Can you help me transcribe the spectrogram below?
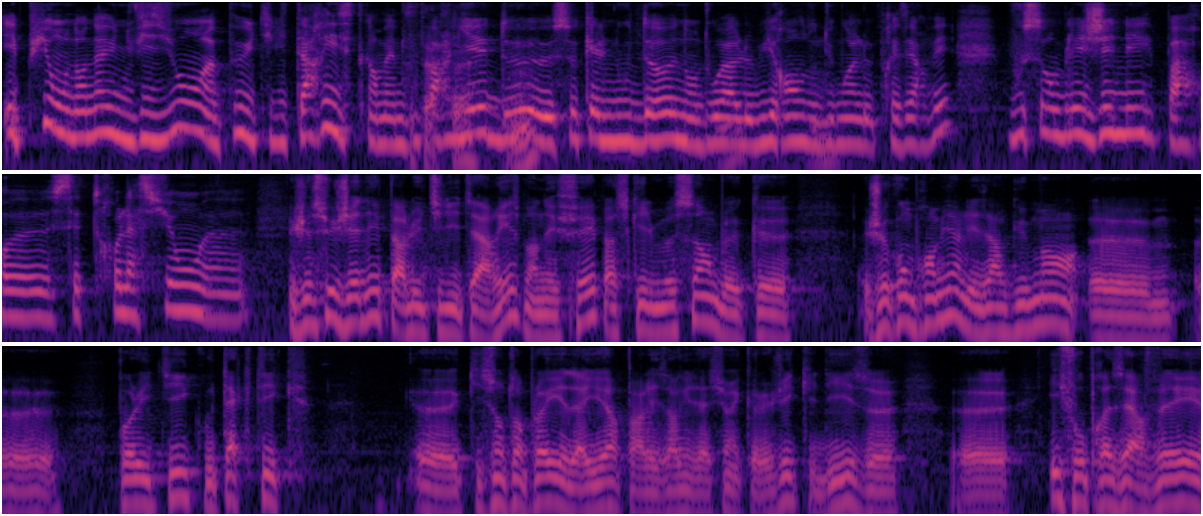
et puis on en a une vision un peu utilitariste quand même. Vous parliez de mmh. ce qu'elle nous donne, on doit le lui rendre ou du moins le préserver. Vous semblez gêné par euh, cette relation euh, Je suis gêné par l'utilitarisme, en effet, parce qu'il me semble que je comprends bien les arguments euh, politiques ou tactiques euh, qui sont employés d'ailleurs par les organisations écologiques qui disent euh, euh, il faut préserver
